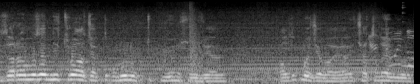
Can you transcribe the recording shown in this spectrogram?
Biz aramıza nitro alacaktık onu unuttuk biliyor musunuz ya? Aldık mı acaba ya? Hiç hatırlayamıyorum.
